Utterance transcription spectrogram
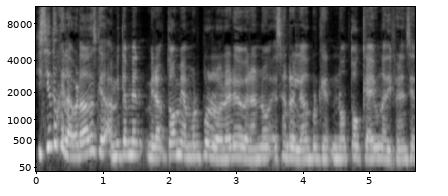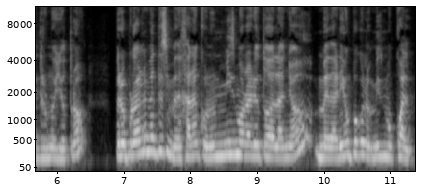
Y siento que la verdad es que a mí también, mira, todo mi amor por el horario de verano es en realidad porque noto que hay una diferencia entre uno y otro. Pero probablemente si me dejaran con un mismo horario todo el año, me daría un poco lo mismo cuál.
